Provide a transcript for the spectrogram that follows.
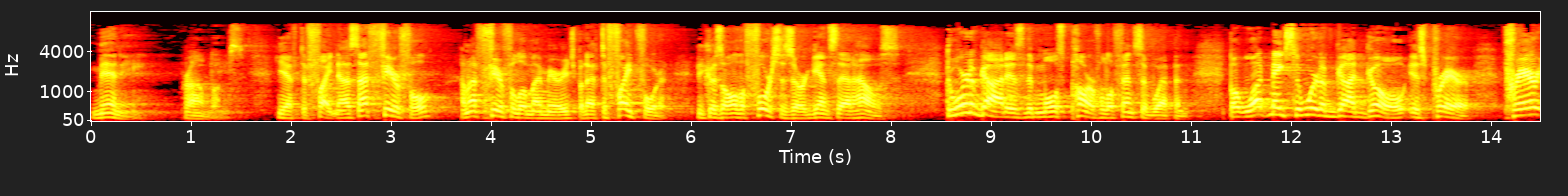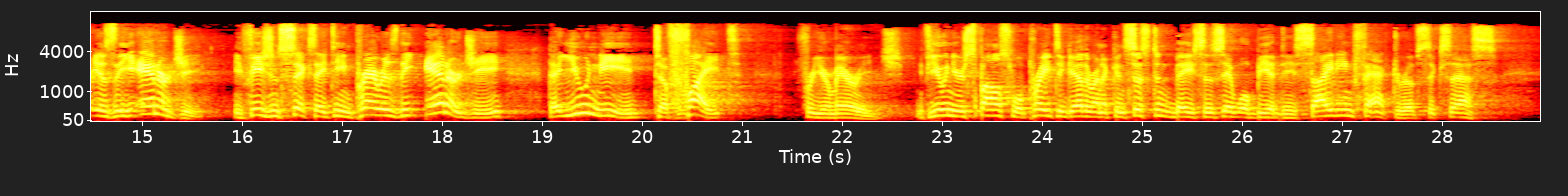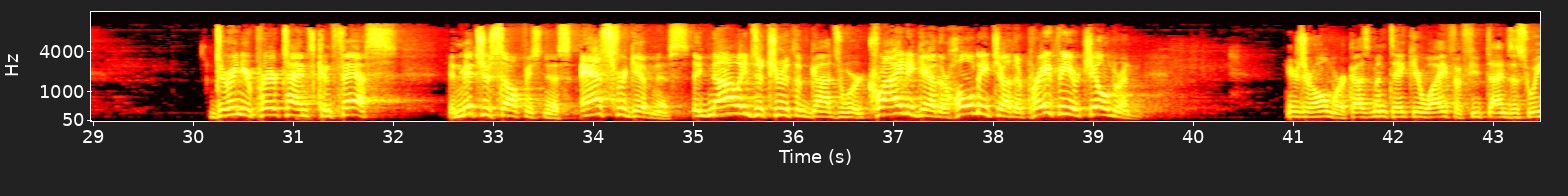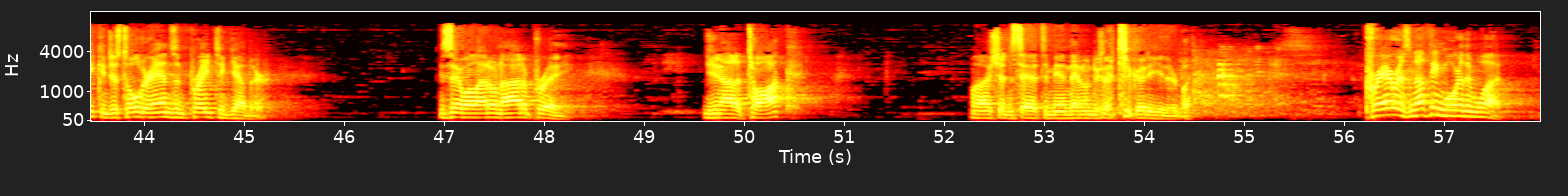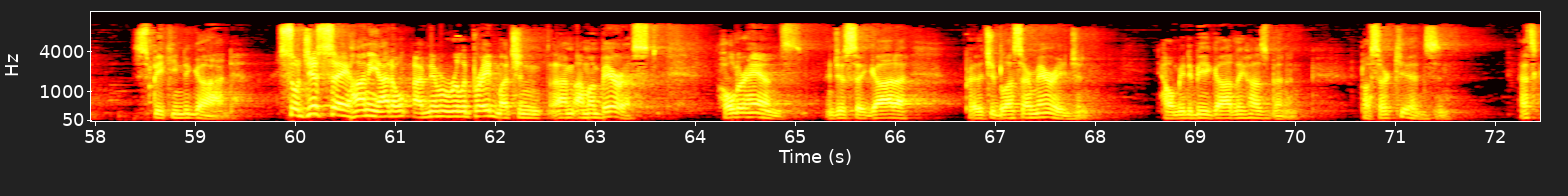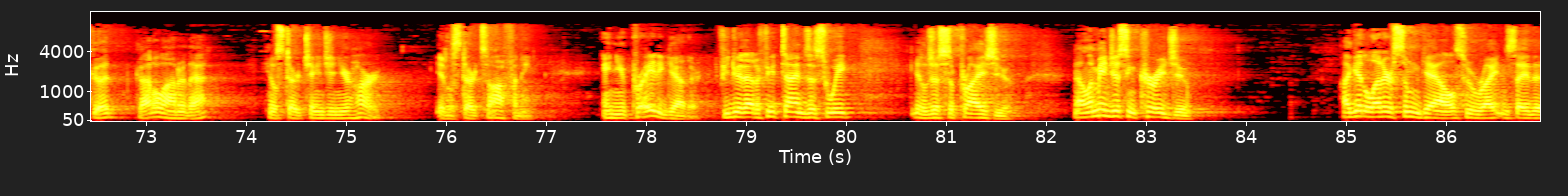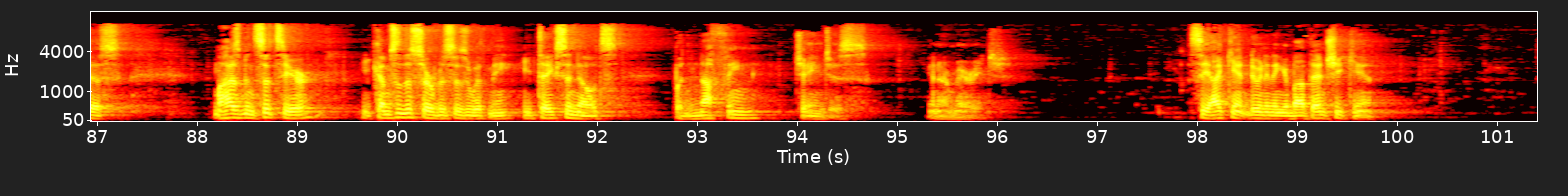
many problems. You have to fight. Now, it's not fearful. I'm not fearful of my marriage, but I have to fight for it because all the forces are against that house. The Word of God is the most powerful offensive weapon. But what makes the Word of God go is prayer. Prayer is the energy. Ephesians 6, 18. Prayer is the energy that you need to fight for your marriage. If you and your spouse will pray together on a consistent basis, it will be a deciding factor of success. During your prayer times, confess. Admit your selfishness. Ask forgiveness. Acknowledge the truth of God's Word. Cry together. Hold each other. Pray for your children. Here's your homework. Husband, take your wife a few times this week and just hold her hands and pray together. You say, well, I don't know how to pray. Do you know how to talk? Well, I shouldn't say that to men. They don't do that too good either. But prayer is nothing more than what? Speaking to God. So just say, honey, I don't, I've never really prayed much and I'm, I'm embarrassed. Hold her hands and just say, God, I pray that you bless our marriage and help me to be a godly husband and bless our kids. And that's good. God will honor that. He'll start changing your heart. It'll start softening. And you pray together. If you do that a few times this week, it'll just surprise you. Now, let me just encourage you. I get letters from gals who write and say this My husband sits here, he comes to the services with me, he takes the notes, but nothing changes in our marriage. See, I can't do anything about that, and she can't.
